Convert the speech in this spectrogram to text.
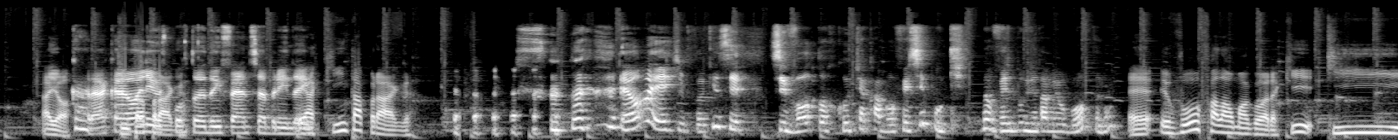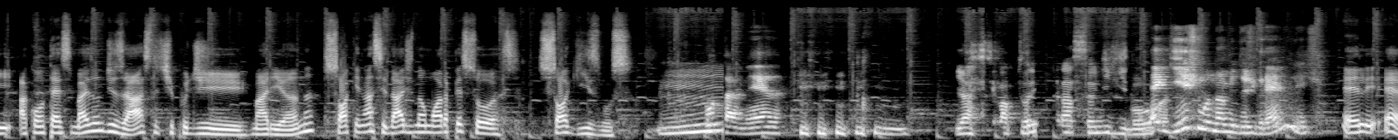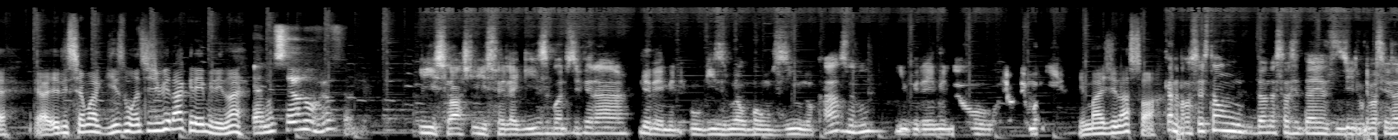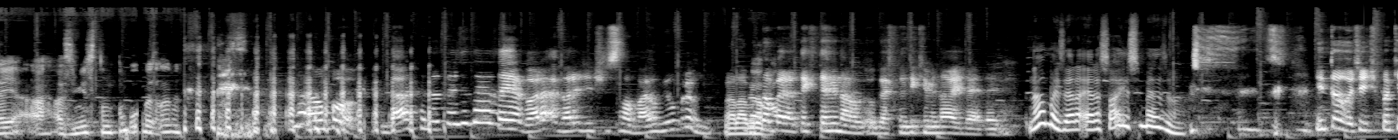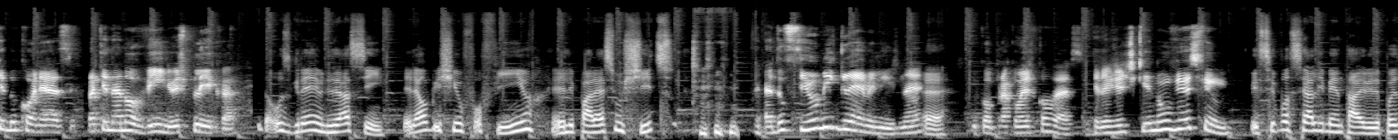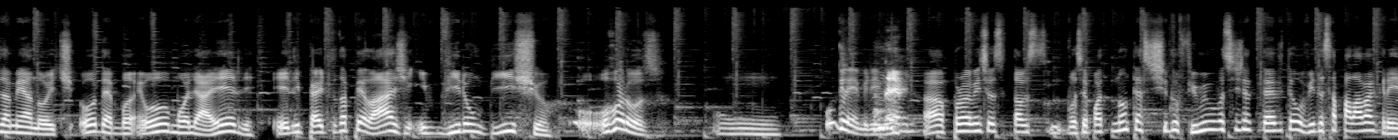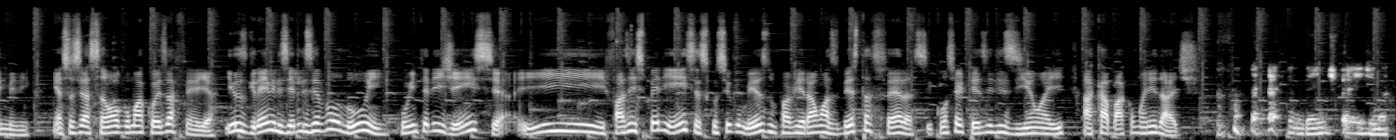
Aí, ó. Caraca, Quinta olha aí os praga. portões do inferno se abrindo aí. É a quinta praga. Realmente, porque se, se volta o Orkut, acabou o Facebook. Não, o Facebook já tá meio morto, né? É, eu vou falar uma agora aqui que acontece mais um desastre, tipo de Mariana, só que na cidade não mora pessoas, só gizmos. Hum, Puta merda. ser uma proliferação de vida. Boa. É Gizmo o nome dos Gremlins? Ele é, ele se chama gizmo antes de virar gremlin, não é? Eu não sei, eu não vi o filme. Isso, eu acho isso. Ele é Gizmo antes de virar Gremlin. O Gizmo é o bonzinho, no caso, né? E o Gremlin é o, é o demoninho. Imagina só. Cara, vocês estão dando essas ideias de vocês aí. As minhas estão tão boas agora. Não, pô, dá essas ideias aí. Agora, agora a gente só vai ouvir o Bruno. Vai lá, Não, Bruno. pera, tem que terminar. O Gaspar tem que terminar a ideia dele. Não, mas era, era só isso mesmo. Então, gente, pra quem não conhece, pra quem não é novinho, explica. Então, os Gremlins é assim: ele é um bichinho fofinho, ele parece um Shih Tzu. É do filme Gremlins, né? É. Ficou pra comer de conversa. Tem gente que não viu esse filme. E se você alimentar ele depois da meia-noite ou, ou molhar ele, ele perde toda a pelagem e vira um bicho horroroso. Um. Um gremlin, Um né? gremlin. Ah, provavelmente você, talvez- você pode não ter assistido o filme, mas você já deve ter ouvido essa palavra gremlin, em associação a alguma coisa feia. E os gremlins, eles evoluem com inteligência e fazem experiências consigo mesmo para virar umas bestas feras. E com certeza eles iam aí acabar com a humanidade. Bem diferente, né?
